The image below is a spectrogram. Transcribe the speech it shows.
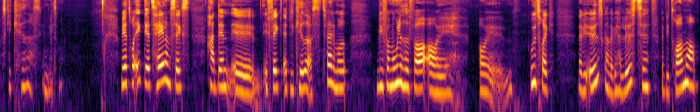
måske kede os en lille smule. Men jeg tror ikke, det at tale om sex har den øh, effekt, at vi keder os. Tværtimod, vi får mulighed for at, øh, at øh, udtrykke hvad vi ønsker, hvad vi har lyst til, hvad vi drømmer om,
